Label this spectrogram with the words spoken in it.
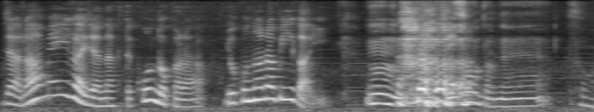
じゃあラーメン以外じゃなくて今度から横並び以外？うん。そうだね。そうね。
